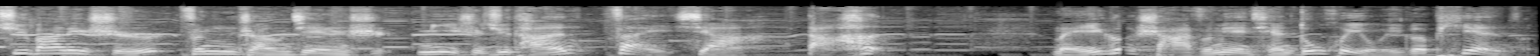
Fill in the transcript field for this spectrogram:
去扒历史，增长见识，密室趣谈，在下大汉。每一个傻子面前都会有一个骗子，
